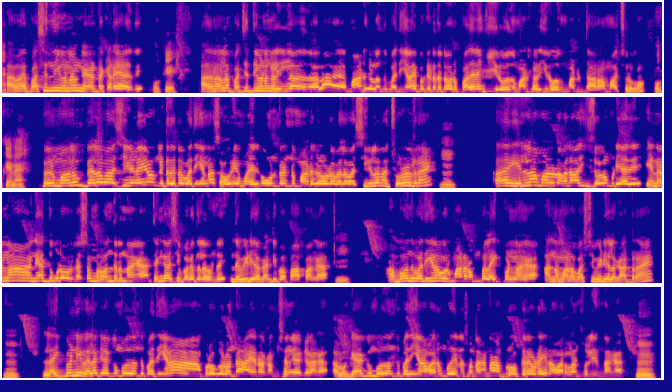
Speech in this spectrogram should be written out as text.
அது மாதிரி பசுந்தீவனம் என்கிட்ட கிடையாது. ஓகே அதனால பச்சை தீவனங்கள் இல்லாததால மாடுகள் வந்து பாத்தீங்கன்னா இப்ப கிட்டத்தட்ட ஒரு பதினஞ்சு இருபது மாடுகள் இருபது மாடு தாராளமா வச்சிருக்கோம். ஓகேண்ணே பெரும்பாலும் விலைவாசிகளையும் கிட்டத்தட்ட பாத்தீங்கன்னா சௌரியமா இருக்கும் ஒன்று ரெண்டு மாடுகளோட விலைவாசிகளை நான் சொல்றேன். எல்லா மாடோட விலைவாசி சொல்ல முடியாது. என்னன்னா நேத்து கூட ஒரு கஸ்டமர் வந்திருந்தாங்க. தென்காசி பக்கத்துல இருந்து. இந்த வீடியோ கண்டிப்பா பார்ப்பாங்க ம். அப்போ வந்து பாத்தீங்கன்னா ஒரு மாடை ரொம்ப லைக் பண்ணாங்க. அந்த மாடை ஃபர்ஸ்ட் வீடியோல காட்டுறேன். லைக் பண்ணி விலை கேட்கும்போது வந்து பாத்தீங்கன்னா புரோக்கர் வந்து ஆயிரம் ரூபாய் கமிஷன் கேட்கறாங்க அப்போ கேட்கும்போது வந்து பாத்தீங்கன்னா வரும்போது என்ன சொன்னாங்கன்னா புரோக்கரோட நான் வரலாம்னு சொல்லியிருந்தாங்க.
